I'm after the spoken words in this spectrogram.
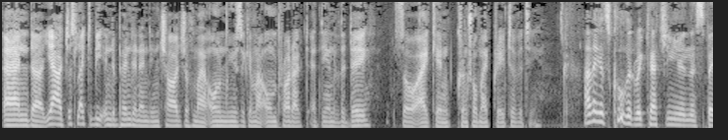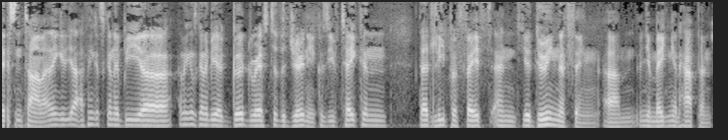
And uh, yeah, I'd just like to be independent and in charge of my own music and my own product at the end of the day, so I can control my creativity. I think it's cool that we're catching you in this space and time. I think, yeah, I think it's going to be, uh, I think it's going to be a good rest of the journey because you've taken that leap of faith and you're doing the thing, um, and you're making it happen.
